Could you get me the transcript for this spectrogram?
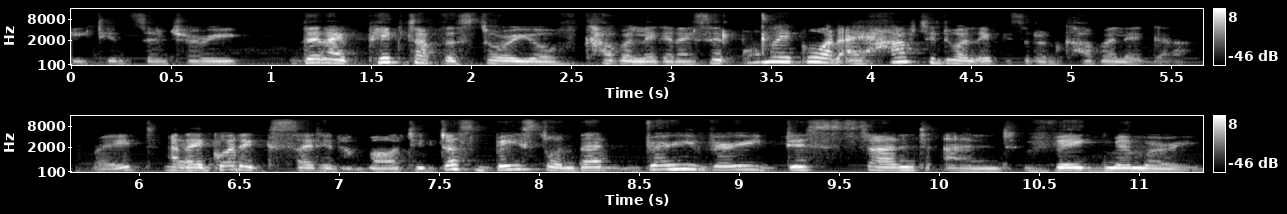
18th century. Then I picked up the story of Kabalega and I said, oh my God, I have to do an episode on Kabalega, right? Yeah. And I got excited about it just based on that very, very distant and vague memory.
